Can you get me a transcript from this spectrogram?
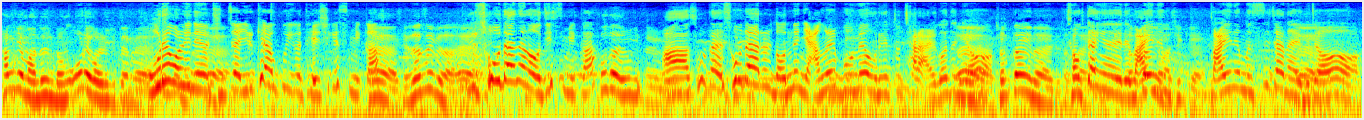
한 개 만드는 너무 오래 걸리기 때문에 오래 걸리네요 네. 진짜 이렇게 하고 이거 되시겠습니까? 네, 괜찮습니다. 예. 이 소다는 어디 있습니까? 소다 여기 있어요. 여기. 아 소다 소다를 넣는 양을 보면 우리가 또 잘 알거든요. 네, 적당히 넣어야지. 적당히 넣어야 돼. 많이 적당히 맛있게. 많이 넣으면 쓰잖아요, 네. 그죠?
